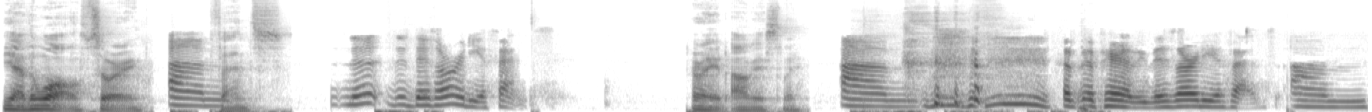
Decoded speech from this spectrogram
Yeah, the wall. Sorry, Um, fence. th- th- there's already a fence. All right, obviously. Um, apparently, there's already a fence. Um,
